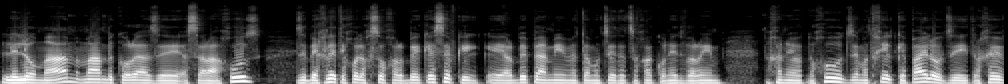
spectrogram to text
ללא מע"מ, מע"מ בקוריאה זה 10%. זה בהחלט יכול לחסוך הרבה כסף, כי אה, הרבה פעמים אתה מוצא את עצמך קונה דברים בחנויות נוחות, זה מתחיל כפיילוט, זה יתרחב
